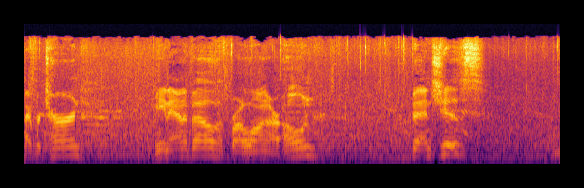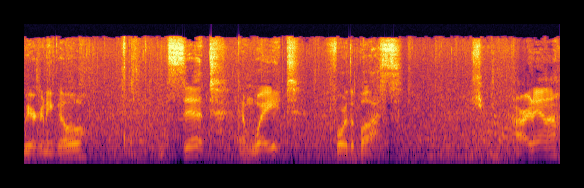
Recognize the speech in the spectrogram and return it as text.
I've returned. Me and Annabelle have brought along our own benches. We are gonna go and sit and wait for the bus. All right, Anna,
